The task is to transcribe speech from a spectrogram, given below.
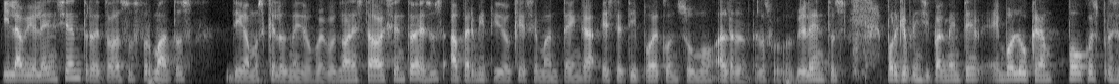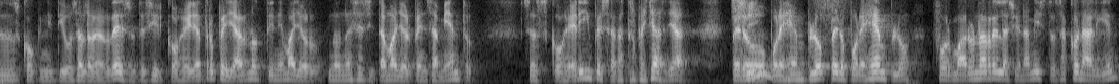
y la violencia dentro de todos sus formatos, digamos que los videojuegos no han estado exentos de esos, ha permitido que se mantenga este tipo de consumo alrededor de los juegos violentos, porque principalmente involucran pocos procesos cognitivos alrededor de eso, es decir, coger y atropellar no tiene mayor no necesita mayor pensamiento. O sea, escoger y empezar a atropellar ya. Pero, por ejemplo, pero por ejemplo, formar una relación amistosa con alguien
